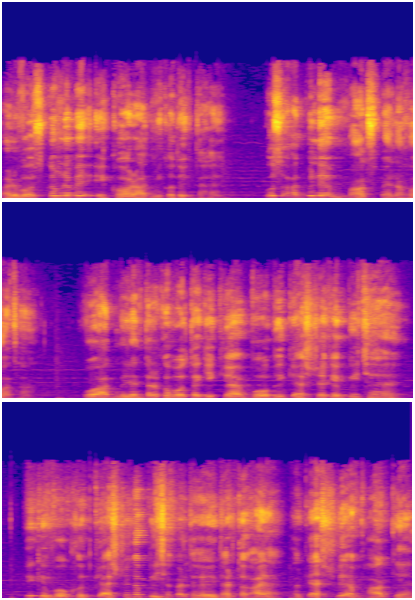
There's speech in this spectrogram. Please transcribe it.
पर वो उस कमरे में एक और आदमी को देखता है। उस आदमी ने मास्क पहना हुआ था। वो आदमी रेंतर को बोलता है कि क्या वो भी गैस्ट्रिया के पीछे है? क्योंकि वो खुद गैस्ट्रिया का पीछा करते हुए इधर तो आया और गैस्ट्रिया भाग गया।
